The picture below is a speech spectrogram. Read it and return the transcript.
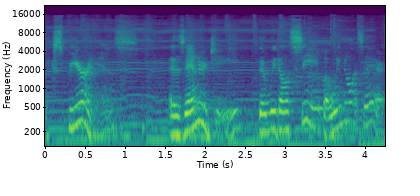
experience as energy that we don't see, but we know it's there.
